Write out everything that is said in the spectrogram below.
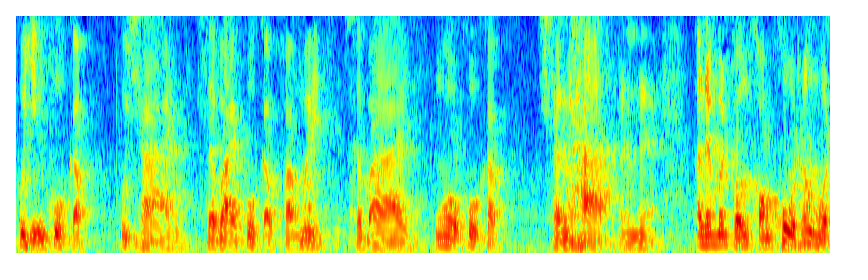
ผู้หญิงคู่กับผู้ชาย สบายคู่กับความไม่สบาย โง่คู่กับฉลาดอะไรเนี่ยอะไรมันเป็นของคู่ทั้งหมด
